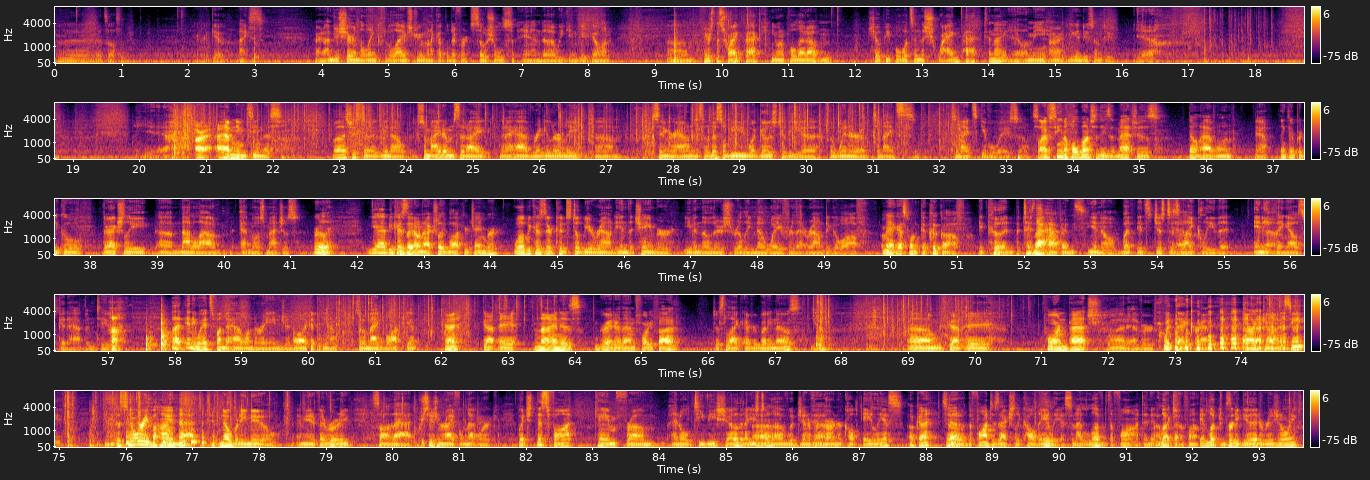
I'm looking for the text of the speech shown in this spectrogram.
Uh, that's awesome. There we go. Nice. All right, I'm just sharing the link for the live stream on a couple different socials, and uh, we can get going. Um, here's the swag pack. You want to pull that out and show people what's in the swag pack tonight? Yeah, let me. All right, you can do some too. Yeah. Yeah. All right, I haven't even seen this. Well, it's just a you know some items that I that I have regularly. Um, sitting around, and so this will be what goes to the uh, the winner of tonight's tonight's giveaway. So So I've seen a whole bunch of these at matches. Don't have one. yeah, I think they're pretty cool. they're actually um, not allowed at most matches. Really? Yeah, Because because they don't actually block your chamber? well, because there could still be a round in the chamber, even though there's really no way for that round to go off. I mean, I guess one could cook off. It could Because potentially, that happens. you know, but it's just as Yeah. likely that anything else could happen too. Huh. But anyway, it's fun to have on the range, and I like it. You know, so mag block. Yep. Okay. Got a 9 is greater than 45, just like everybody knows. Yeah. Um, we've got a porn patch. Whatever. Quit that crap. Doggone it. See, the story behind that, if nobody knew, I mean, if everybody saw that, Precision Rifle Network, which this font came from an old TV show that I used to love with Jennifer Uh-huh. Yeah. Garner called Alias. Okay. So yeah. the font is actually called Alias, and I loved the font, and it I like looked that font. it looked pretty good originally,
